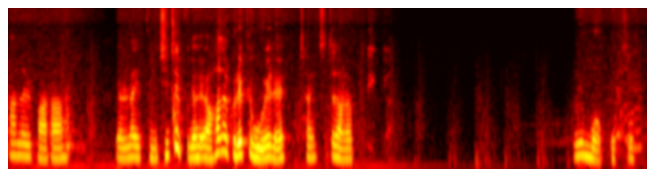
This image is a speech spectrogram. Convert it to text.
하늘 봐라. 열라 이쁘네. 진짜 이쁘네. 야, 하늘 그래픽 왜래? 잘, 진짜 잘했다. 여기 뭐 없겠지.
